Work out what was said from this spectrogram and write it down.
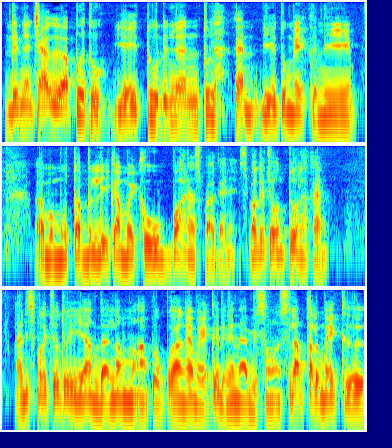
dengan cara apa tu? Iaitu dengan itulah kan? Iaitu mereka ni uh, memutabellikkan mereka ubah dan sebagainya. Sebagai contoh lah kan? Uh, ini sebagai contoh yang dalam apa perangai mereka dengan Nabi SAW kalau mereka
